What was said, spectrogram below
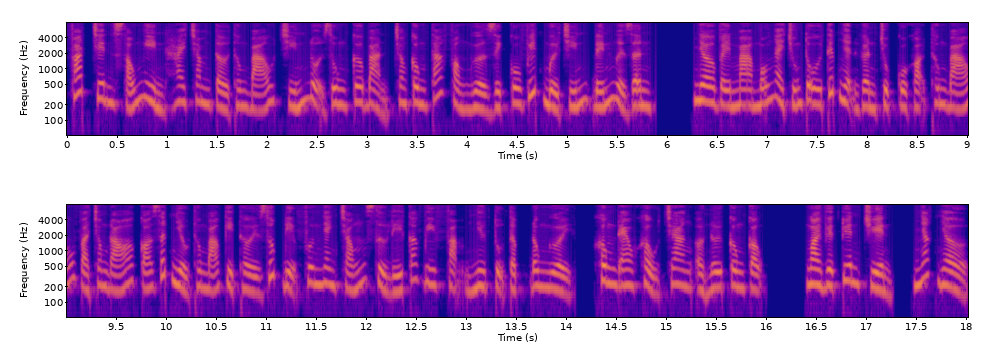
phát trên 6.200 tờ thông báo 9 nội dung cơ bản trong công tác phòng ngừa dịch COVID-19 đến người dân. Nhờ vậy mà mỗi ngày chúng tôi tiếp nhận gần chục cuộc gọi thông báo và trong đó có rất nhiều thông báo kịp thời giúp địa phương nhanh chóng xử lý các vi phạm như tụ tập đông người, không đeo khẩu trang ở nơi công cộng. Ngoài việc tuyên truyền, nhắc nhở,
